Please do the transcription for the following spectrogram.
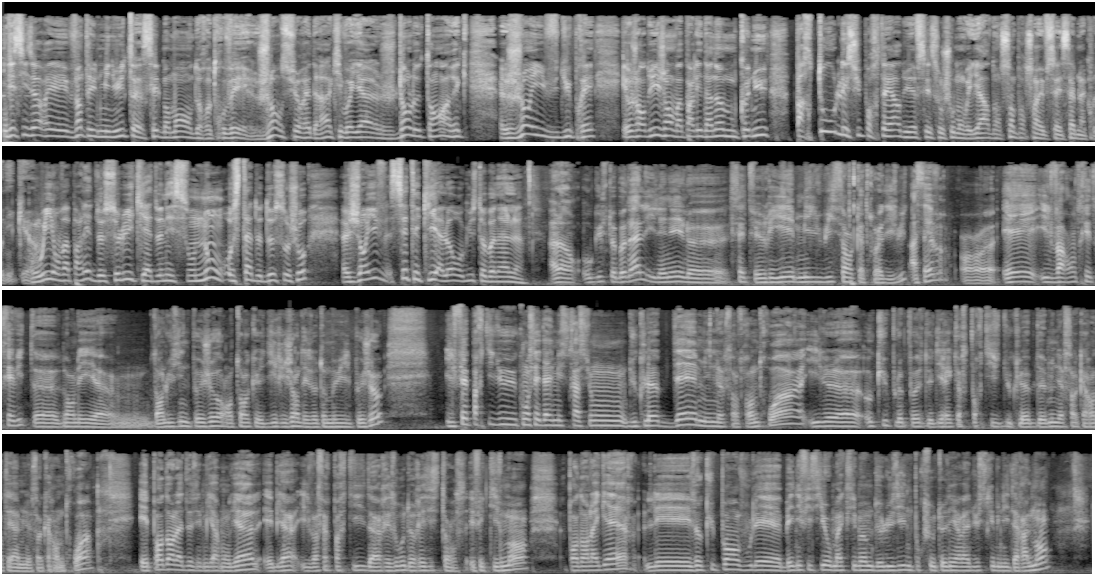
Il est 6h21 minutes, c'est le moment de retrouver Jean Sureda qui voyage dans le temps avec Jean-Yves Dupré. Et aujourd'hui, Jean, va parler d'un homme connu par tous les supporters du FC Sochaux-Montbéliard dans 100% FCSM, la chronique. Oui, on va parler de celui qui a donné son nom au stade de Sochaux. Jean-Yves, c'était qui alors Auguste Bonal? Alors, Auguste Bonal, il est né le 7 février 1898 à Sèvres et il va rentrer très vite euh, dans les euh, dans l'usine Peugeot en tant que dirigeant des automobiles Peugeot. Il fait partie du conseil d'administration du club dès 1933. Il euh, occupe le poste de directeur sportif du club de 1941 à 1943. Et pendant la Deuxième Guerre mondiale, eh bien, il va faire partie d'un réseau de résistance. Effectivement, pendant la guerre, les occupants voulaient bénéficier au maximum de l'usine pour soutenir l'industrie militaire allemande.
